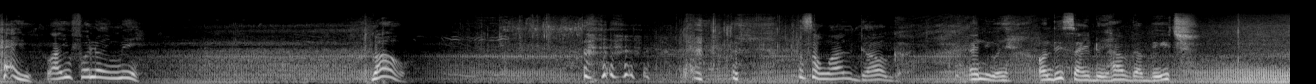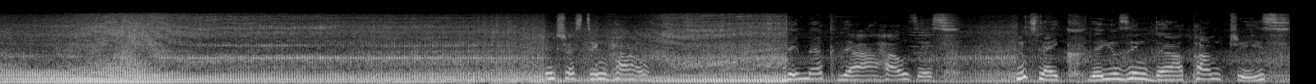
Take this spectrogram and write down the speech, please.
Hey, why are you following me? That's a wild dog. Anyway, on this side we have the beach. Interesting how they make their houses. Looks like they're using the palm trees.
